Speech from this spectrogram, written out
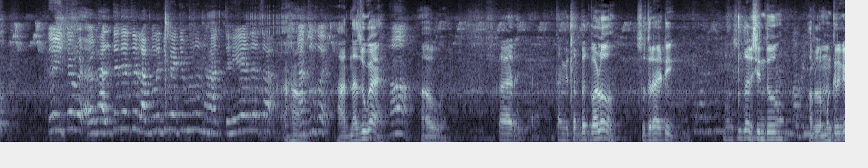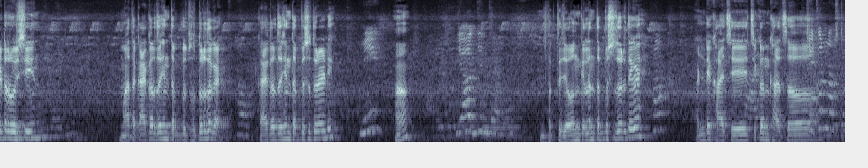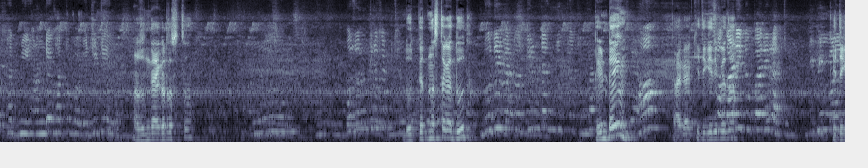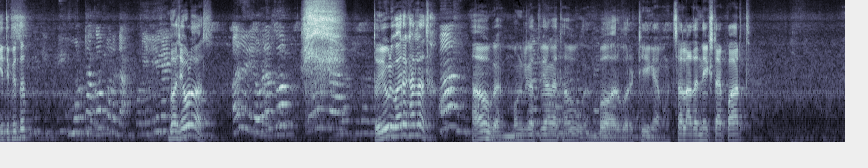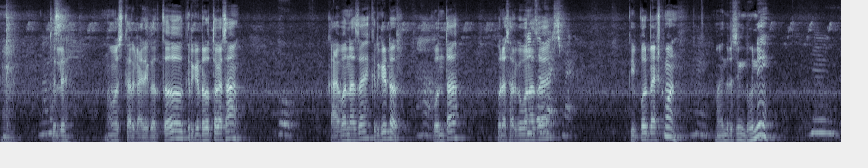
तर इथं घालते त्याचं लागलं नाही पाहिजे म्हणून हात हे आहे त्याचा हा. नाजूक आहे. हात नाजूक आहे? हा. हो. काय. काय रे? चांगली तब्येत वाढव सुधारायटी. मग सुधारशील तू. आपलं मग क्रिकेटर होशील. मग आता काय करता येईल तब्येत सुधारतं काय? हो. काय करता येईल तब्येत सुधारायटी? मी? हां? फक्त जेवण केल्यानं तब्येत सुधारते काय? अंडे खायचे चिकन खायचं. चिकन नसतं खात मी. अंडे खातो बघ व्हेजिटेरियन अजून काय करत असतो? अजून क्रिकेट दूध पित नसतं काय दूध? दुधी पितो तीन टाइम दूध पितो. तीन टाईम हा. काय काय किती किती पितं? सकाळी दुपारी रात्री. किती किती पितं? मोठा कप अर्धा. बस एवढंच अरे एवढा कप? तो एवढी बरं खाल्लात? हा. हो का? मग का तुझ्या का हो का? बरं बरं ठीक आहे मग. चला आता नेक्स्ट आहे पार्थ. तुले नमस्कार काय करतं? क्रिकेटर होतं का सांग? हो. काय बनायचं आहे? क्रिकेटर? हा. कोणता? कोणासारखं बनायचं आहे? Batsman keeper batsman Mahendrasingh Dhoni?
